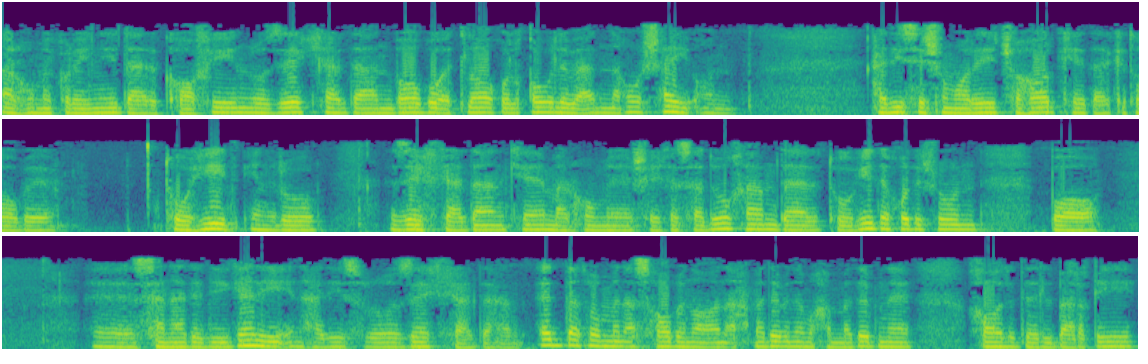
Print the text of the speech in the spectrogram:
مرحوم کلینی در کافین رو ذکر کردن باب و اطلاق القول به انه شیء. حدیث شماره چهار که در کتاب توحید این رو ذکر کردن که مرحوم شیخ صدوق هم در توحید خودشون با سند دیگری این حدیث رو ذکر کرده هم عدت من اصحابنا عن احمد بن محمد بن خالد البرقی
